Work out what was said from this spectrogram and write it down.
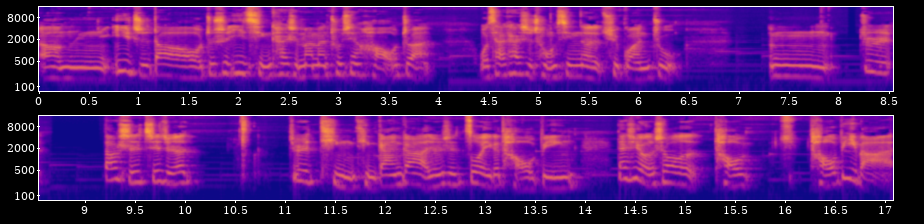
嗯，一直到就是疫情开始慢慢出现好转，我才开始重新的去关注。嗯，就是当时其实觉得就是挺挺尴尬的，就是做一个逃兵。但是有的时候逃逃避吧，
